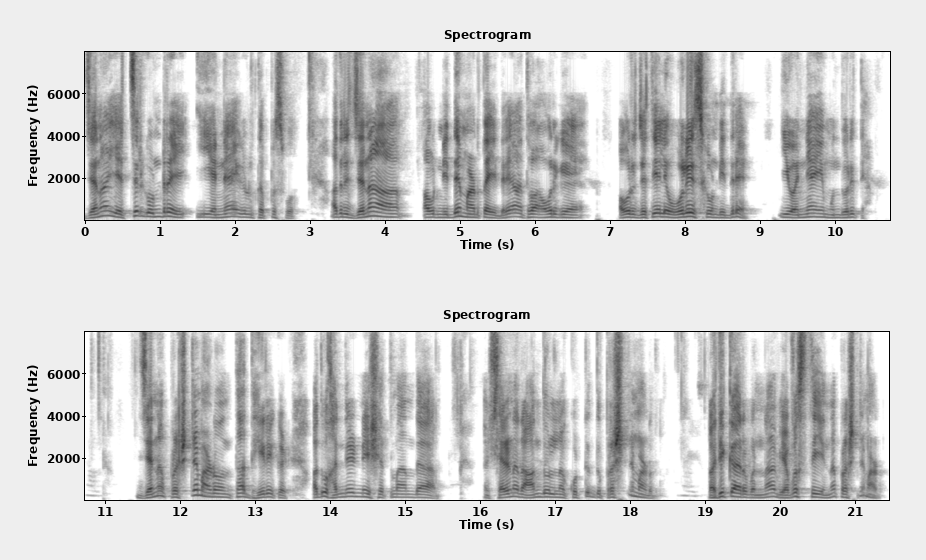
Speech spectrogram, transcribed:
ಜನ ಎಚ್ಚರಿಗೊಂಡ್ರೆ ಈ ಅನ್ಯಾಯಗಳು ತಪ್ಪಿಸ್ಬೋದು. ಆದರೆ ಜನ ಅವ್ರು ನಿದ್ದೆ ಮಾಡ್ತಾ ಇದ್ದರೆ ಅಥವಾ ಅವರಿಗೆ ಅವ್ರ ಜೊತೆಯಲ್ಲಿ ಓಲೈಸ್ಕೊಂಡಿದ್ದರೆ ಈ ಅನ್ಯಾಯ ಮುಂದುವರಿತೆ. ಜನ ಪ್ರಶ್ನೆ ಮಾಡುವಂಥ ಧೈರ್ಯ ಕಡೆ ಅದು ಹನ್ನೆರಡನೇ ಶತಮಾನದ ಶರಣರ ಆಂದೋಲನ ಕೊಟ್ಟಿದ್ದು ಪ್ರಶ್ನೆ ಮಾಡೋದು. ಅಧಿಕಾರವನ್ನು, ವ್ಯವಸ್ಥೆಯನ್ನು ಪ್ರಶ್ನೆ ಮಾಡೋದು.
